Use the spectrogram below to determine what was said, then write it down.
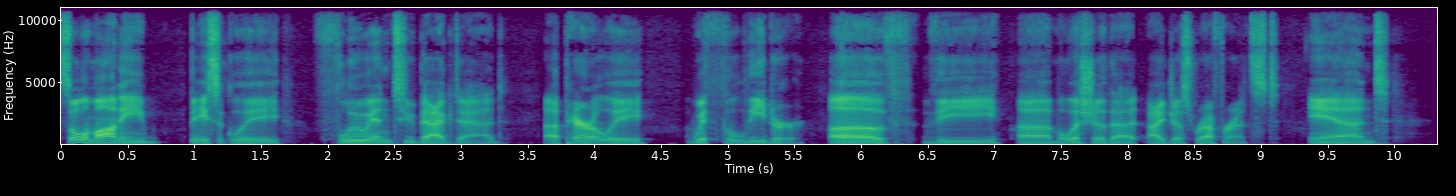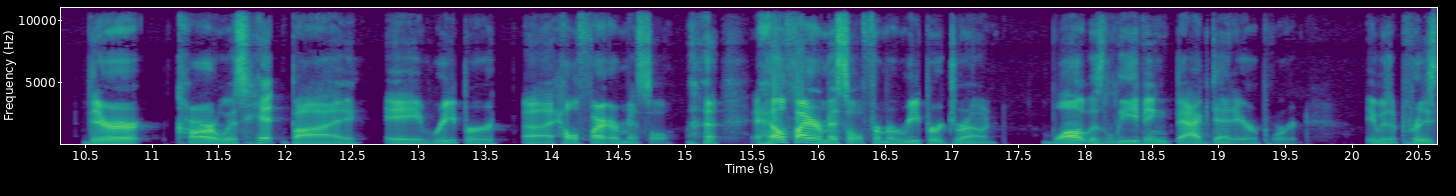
Soleimani basically flew into Baghdad, apparently with the leader of the uh, militia that I just referenced, and their car was hit by a Reaper uh, Hellfire missile, a Hellfire missile from a Reaper drone while it was leaving Baghdad airport. It was a pre-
